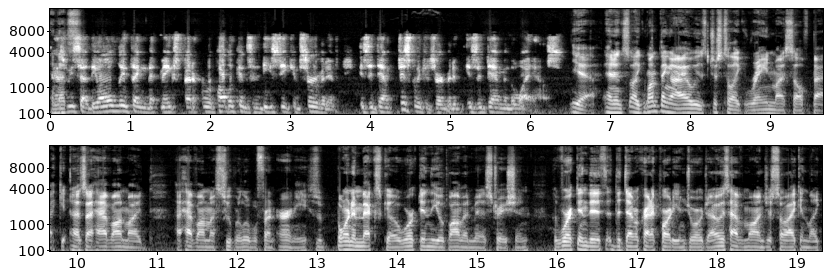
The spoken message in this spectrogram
and As we said, the only thing that makes Republicans in D.C. conservative is a dem, fiscally conservative, is a dem in the White House. yeah, and it's like one thing I always just to like rein myself back as I have on my I have on my super liberal friend Ernie. who's born in Mexico, worked in the Obama administration, worked in the the Democratic Party in Georgia. I always have him on just so I can like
